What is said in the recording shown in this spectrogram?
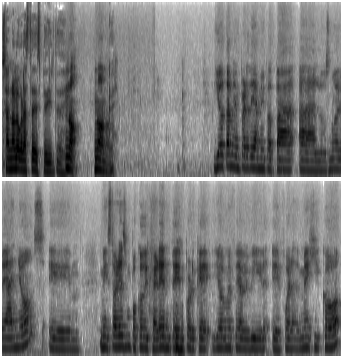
O sea, no lograste despedirte de él. No, no, no. Yo también perdí a mi papá a los nueve años. Eh, mi historia es un poco diferente porque yo me fui a vivir eh, fuera de México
